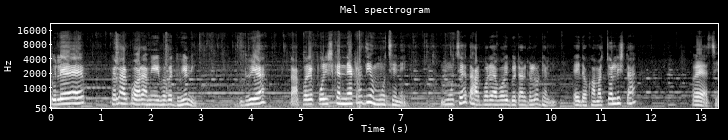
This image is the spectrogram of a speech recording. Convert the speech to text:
তুলে ফেলার পর আমি এইভাবে ধুয়ে নিই। ধুয়ে তারপরে পরিষ্কার ন্যাকড়া দিয়ে মুছে নিই। মুছে তারপরে আবার ওই বেটারগুলো ঢালি। এই দেখো, আমার চল্লিশটা হয়ে আছে।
